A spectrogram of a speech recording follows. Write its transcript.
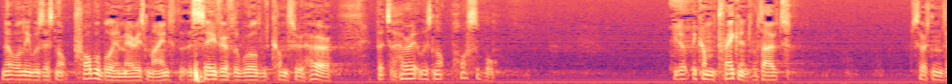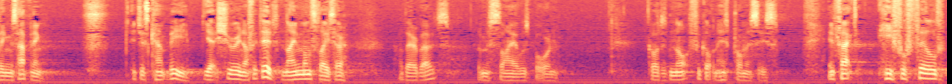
Not only was this not probable in Mary's mind that the Savior of the world would come through her, but to her it was not possible. You don't become pregnant without certain things happening. It just can't be. Yet, sure enough, it did. Nine months later, or thereabouts, the Messiah was born. God had not forgotten his promises. In fact, he fulfilled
